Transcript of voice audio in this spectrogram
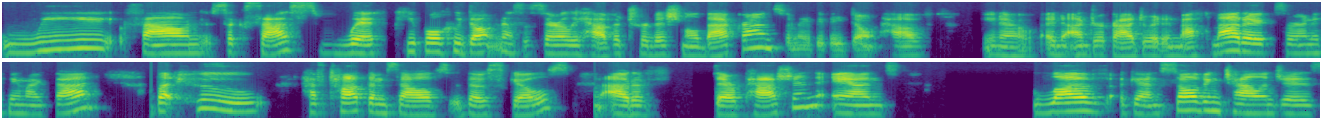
we found success with people who don't necessarily have a traditional background. So maybe they don't have, you know, an undergraduate in mathematics or anything like that, but who have taught themselves those skills out of their passion and love again solving challenges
